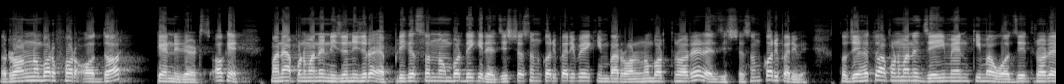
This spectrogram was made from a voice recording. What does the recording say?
roll number for other candidates okay ମାନେ ଆପଣମାନେ ନିଜ ନିଜର ଆପ୍ଲିକେସନ୍ ନମ୍ବର ଦେଇକି ରେଜିଷ୍ଟ୍ରେସନ୍ କରିପାରିବେ କିମ୍ବା ରୋଲ୍ ନମ୍ବର ଥ୍ରୋରେ ରେଜିଷ୍ଟ୍ରେସନ୍ କରିପାରିବେ ତ ଯେହେତୁ ଆପଣମାନେ ଜେଇ ମେନ୍ କିମ୍ବା ଓଜେଇ ଥ୍ରୋରେ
